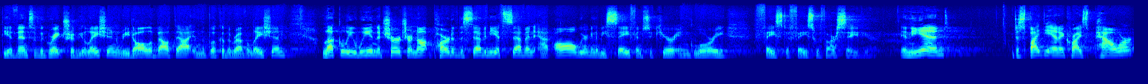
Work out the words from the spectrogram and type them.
the events of the Great Tribulation. Read all about that in the book of the Revelation. Luckily, we in the church are not part of the 70th seven at all. We're going to be safe and secure in glory, face to face with our Savior. In the end, Despite the Antichrist's power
